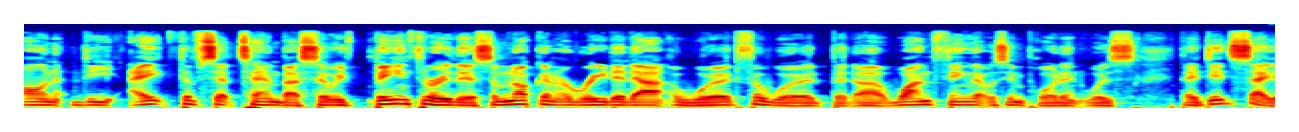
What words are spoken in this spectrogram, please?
on the 8th of September. So we've been through this. I'm not going to read it out word for word, but uh, one thing that was important was they did say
